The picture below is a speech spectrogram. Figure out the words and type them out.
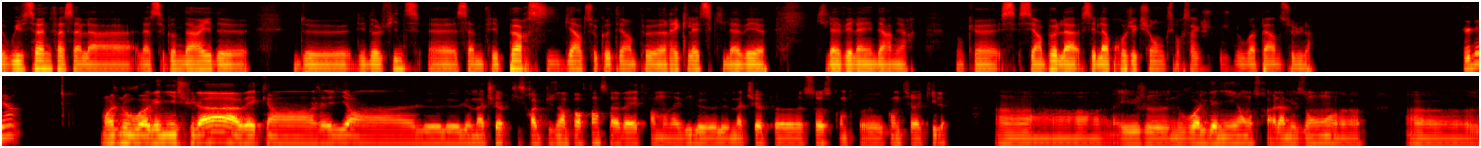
Wilson face à la, la secondary de, de, des Dolphins, euh, ça me fait peur s'il garde ce côté un peu reckless qu'il avait, euh, qu'il avait l'année dernière. Donc, euh, c'est un peu de la, c'est de la projection. C'est pour ça que je, je nous vois perdre celui-là. Julien? Moi, je nous vois gagner celui-là avec un, j'allais dire, un- le, le- le match-up qui sera le plus important. Ça va être, à mon avis, le, le match-up euh, Sauce contre, contre Tyreek Hill. Euh, et je nous vois le gagner. On sera à la maison. euh, euh,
